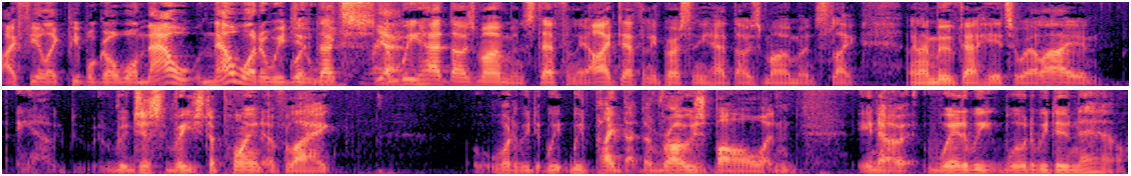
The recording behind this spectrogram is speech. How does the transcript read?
I feel like people go, well, now now what do we do? Well, that's We- yeah. and we had those moments definitely. I definitely personally had those moments. Like when I moved out here to LA, and you know, just reached a point of like, what do we do? We, we played that the Rose Bowl, and you know, where do we what do we do now?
